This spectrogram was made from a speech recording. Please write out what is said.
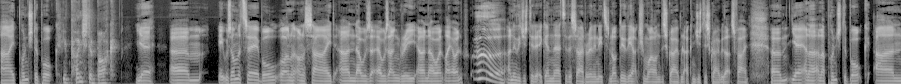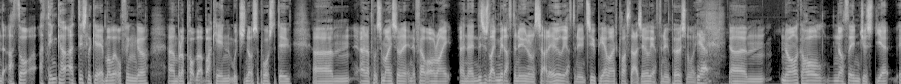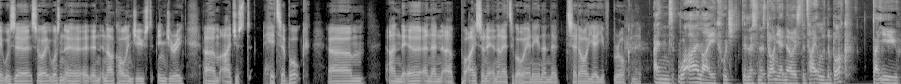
I punched a book. you punched a book. Yeah. Um, it was on the table on on a side, and I was I was angry, and I went like I went. Ugh! I nearly just did it again there to the side. I really need to not do the action while I'm describing it. I can just describe it. That's fine. Um, yeah, and I and I punched the book, and I thought I think I, I dislocated my little finger, um, but I popped that back in, which you're not supposed to do. Um, and I put some ice on it, and it felt all right. And then this was like mid afternoon on a Saturday, early afternoon, two p.m. I'd class that as early afternoon personally. Yeah. Um, no alcohol, nothing. Just yeah, it was. Uh, so it wasn't a, an, an alcohol-induced injury. Um, I just hit a book, um, and it, uh, and then I put ice on it, and then I had to go to A&E, and then they said, "Oh yeah, you've broken it." And what I like, which the listeners don't yet know, is the title of the book that you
